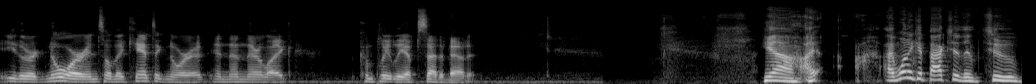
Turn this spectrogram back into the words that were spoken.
either ignore until they can't ignore it, and then they're like completely upset about it. yeah, I I want to get back to the to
